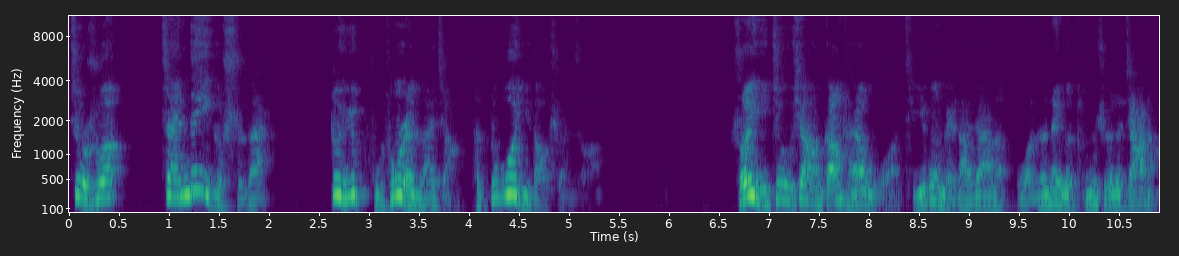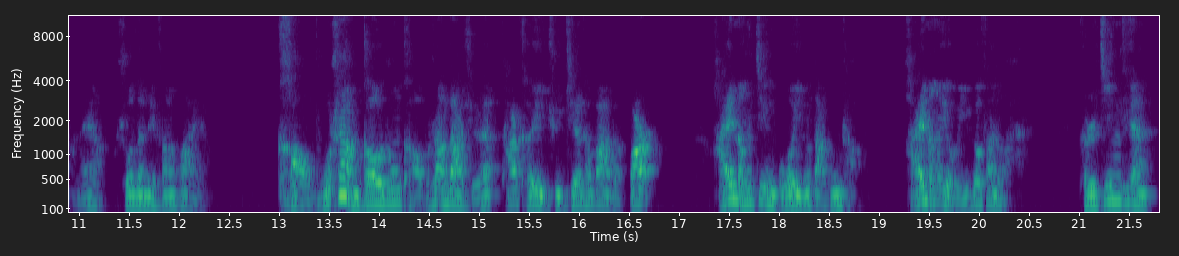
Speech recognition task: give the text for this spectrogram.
就是说，在那个时代，对于普通人来讲，他多一道选择。所以，就像刚才我提供给大家的我的那个同学的家长那样说的那番话呀，考不上高中，考不上大学，他可以去接他爸的班儿，还能进国营大工厂，还能有一个饭碗。可是今天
